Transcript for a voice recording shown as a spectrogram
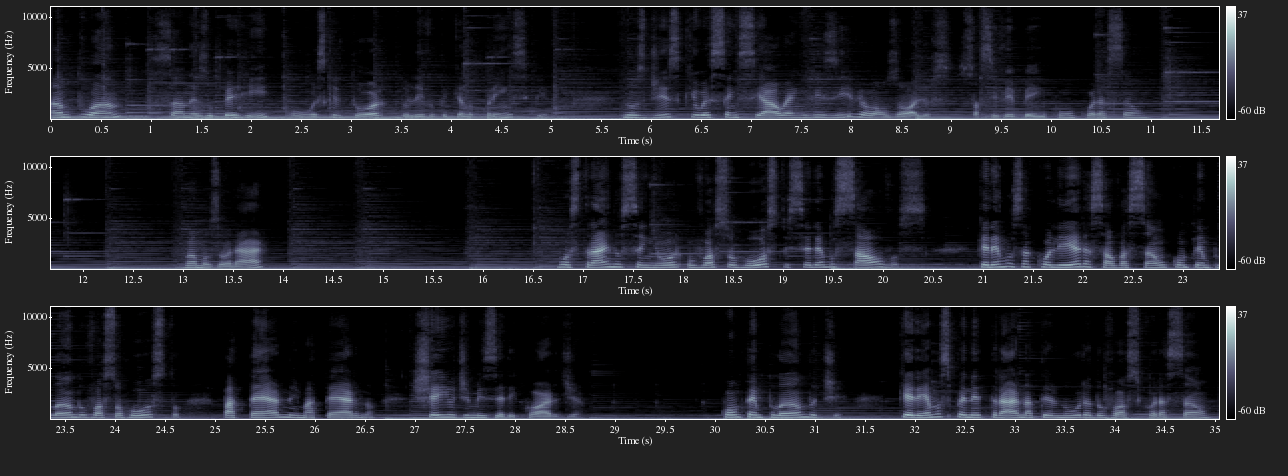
Antoine Saint-Exupéry, o escritor do livro Pequeno Príncipe, nos diz que o essencial é invisível aos olhos, só se vê bem com o coração. Vamos orar? Mostrai-nos, Senhor, o vosso rosto e seremos salvos. Queremos acolher a salvação contemplando o vosso rosto, paterno e materno, cheio de misericórdia. Contemplando-te, queremos penetrar na ternura do vosso coração.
